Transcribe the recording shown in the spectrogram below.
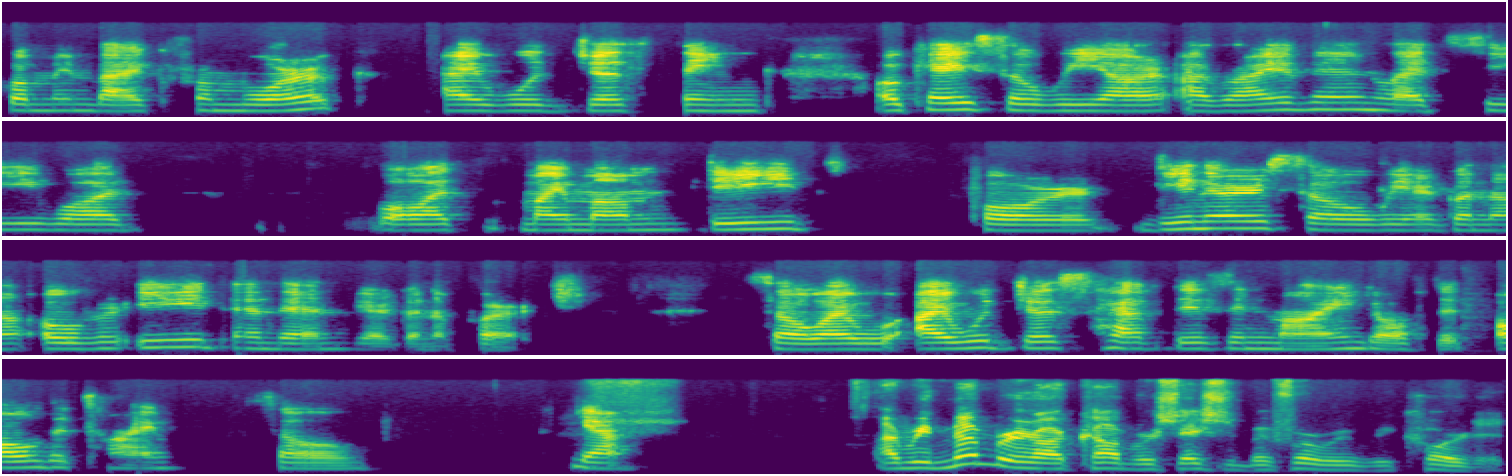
coming back from work i would just think okay so we are arriving let's see what what my mom did for dinner so we are gonna overeat and then we are gonna purge so i I would just have this in mind of it all the time so yeah I remember in our conversation before we recorded,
